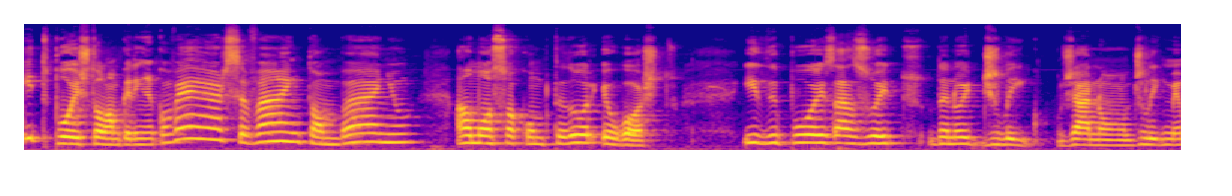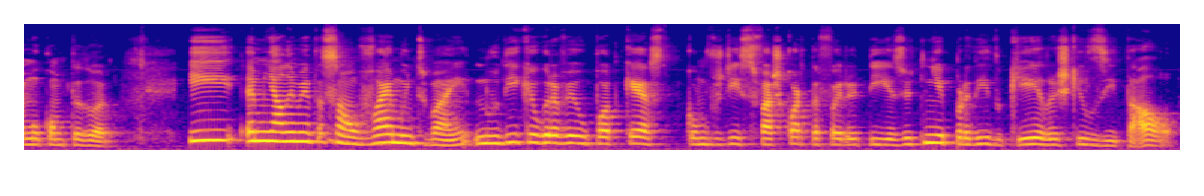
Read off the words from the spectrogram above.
e depois estou lá um bocadinho na conversa, venho, tomo banho, almoço ao computador, eu gosto. E depois às 8 da noite desligo, já não desligo mesmo o computador. E a minha alimentação vai muito bem. No dia que eu gravei o podcast, como vos disse, faz quarta-feira, 8 dias, eu tinha perdido o quê? 2 kg e tal.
